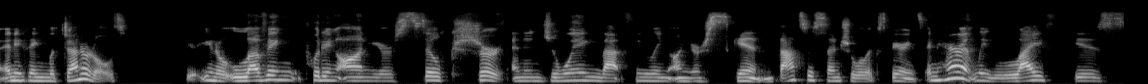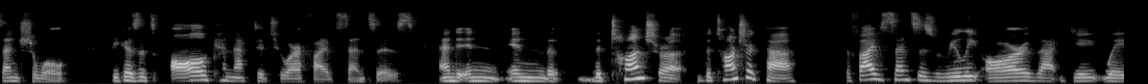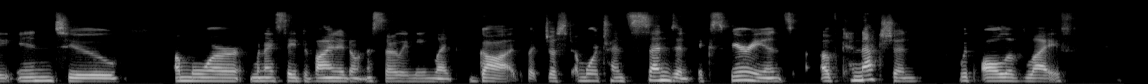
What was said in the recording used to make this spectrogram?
anything with genitals you know, loving putting on your silk shirt and enjoying that feeling on your skin. That's a sensual experience. Inherently, life is sensual because it's all connected to our five senses. And in in the the tantra, the tantric path, the five senses really are that gateway into a more when i say divine i don't necessarily mean like god but just a more transcendent experience of connection with all of life.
